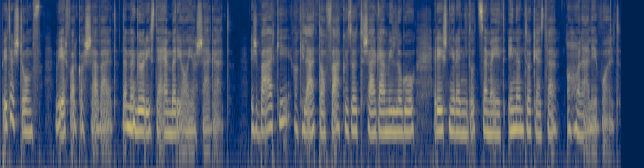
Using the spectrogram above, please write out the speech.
Péter Stumpf vérfarkassá vált, de megőrizte emberi aljasságát. És bárki, aki látta a fák között sárgán villogó, résnyire nyitott szemeit, innentől kezdve a halálé volt.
